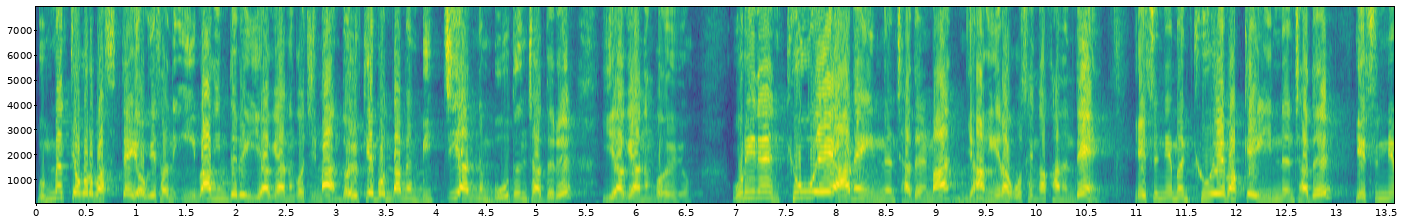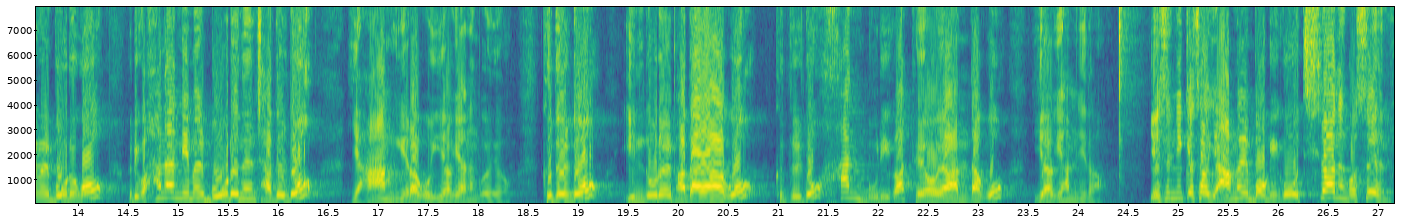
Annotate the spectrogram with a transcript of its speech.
문맥적으로 봤을 때 여기서는 이방인들을 이야기하는 거지만 넓게 본다면 믿지 않는 모든 자들을 이야기하는 거예요. 우리는 교회 안에 있는 자들만 양이라고 생각하는데 예수님은 교회 밖에 있는 자들, 예수님을 모르고 그리고 하나님을 모르는 자들도 양이라고 이야기하는 거예요. 그들도 인도를 받아야 하고 그들도 한 무리가 되어야 한다고 이야기합니다. 예수님께서 양을 먹이고 치라는 것은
